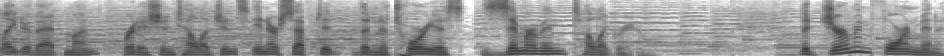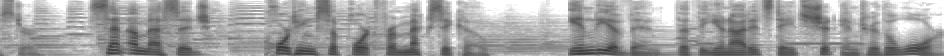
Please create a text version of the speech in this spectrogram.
Later that month, British intelligence intercepted the notorious Zimmermann telegram. The German foreign minister sent a message courting support from Mexico in the event that the United States should enter the war.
